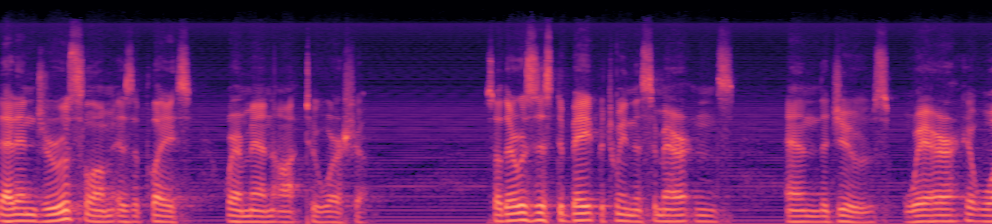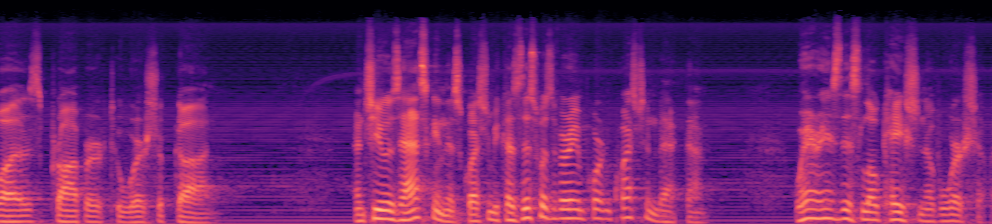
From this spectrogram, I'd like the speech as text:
that in Jerusalem is a place where men ought to worship. So there was this debate between the Samaritans and the Jews where it was proper to worship God. And she was asking this question because this was a very important question back then. Where is this location of worship?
